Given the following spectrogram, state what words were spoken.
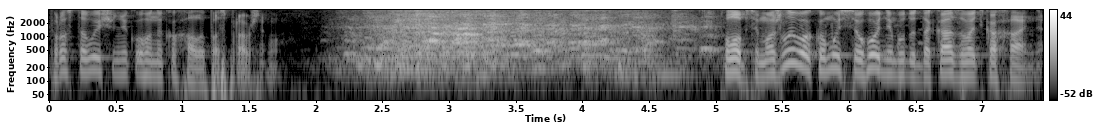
Просто ви ще нікого не кохали по-справжньому. Хлопці, можливо, комусь сьогодні будуть доказувати кохання.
